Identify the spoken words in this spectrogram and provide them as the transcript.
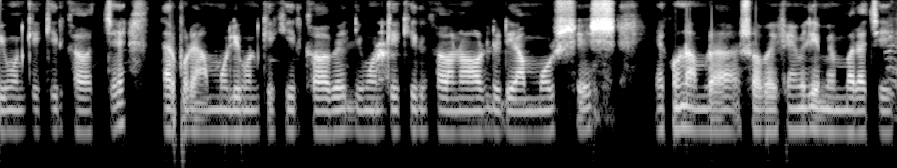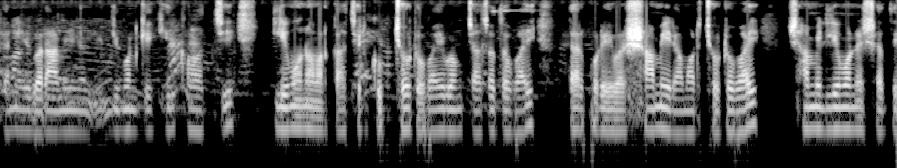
লিমনকে ক্ষীর খাওয়াচ্ছে। তারপরে আম্মু লিমনকে ক্ষীর খাওয়াবে। লিমনকে ক্ষীর খাওয়ানো অলরেডি আম্মুর শেষ। এখন আমরা সবাই ফ্যামিলি মেম্বার আছি এখানে। এবার আমি লিমনকে ক্ষীর খাওয়াচ্ছি। লিমন আমার কাছের খুব ছোট ভাই এবং চাচাতো ভাই। তারপরে এবার স্বামীর আমার ছোট ভাই। স্বামীর লিমনের সাথে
